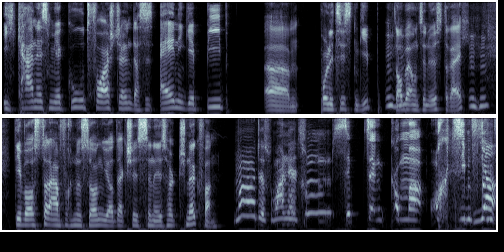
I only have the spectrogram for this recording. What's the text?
ich kann es mir gut vorstellen, dass es einige Piep ähm, Polizisten gibt, Mhm. da bei uns in Österreich, die was dann einfach nur sagen, ja, der Geschissene ist halt schnell gefahren. Na, das waren jetzt hm, 17,875 Ja.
